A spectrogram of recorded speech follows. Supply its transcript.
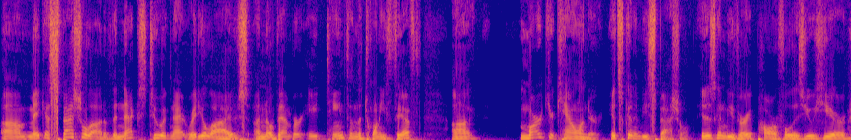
um, make a special out of the next two Ignite Radio Lives on November 18th and the 25th. Uh, mark your calendar. It's going to be special. It is going to be very powerful as you hear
